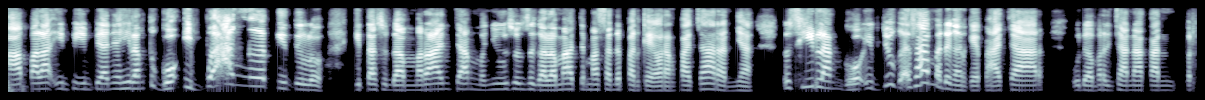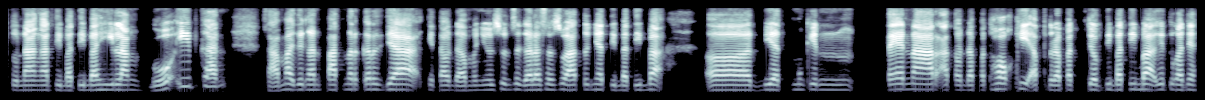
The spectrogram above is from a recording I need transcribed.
apalah impi-impiannya hilang tuh goib banget gitu loh. Kita sudah merancang, menyusun segala macam masa depan kayak orang pacarannya, terus hilang goib juga sama dengan kayak pacar, udah merencanakan pertunangan tiba-tiba hilang goib kan. Sama dengan partner kerja, kita udah menyusun segala sesuatunya tiba-tiba uh, dia mungkin tenar atau dapat hoki atau dapat job tiba-tiba gitu kan ya.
